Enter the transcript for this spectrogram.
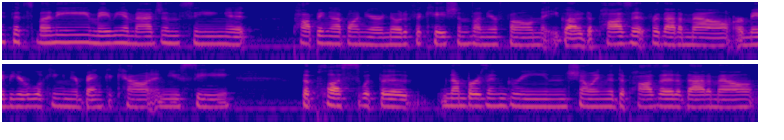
If it's money, maybe imagine seeing it popping up on your notifications on your phone that you got a deposit for that amount, or maybe you're looking in your bank account and you see the plus with the numbers in green showing the deposit of that amount.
